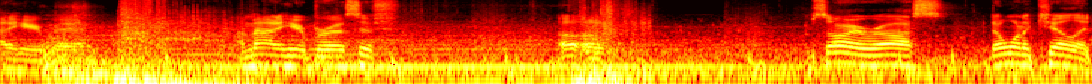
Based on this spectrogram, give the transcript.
Out of here, man. I'm out of here, Broseph. Uh-oh. I'm sorry, Ross. I don't want to kill it.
